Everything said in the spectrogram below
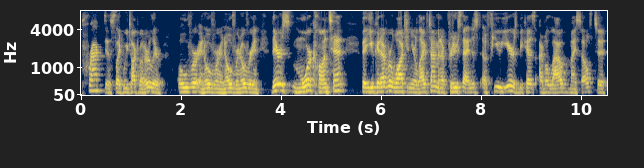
practiced, like we talked about earlier, over and over and over and over again. There's more content that you could ever watch in your lifetime and i've produced that in just a few years because i've allowed myself to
